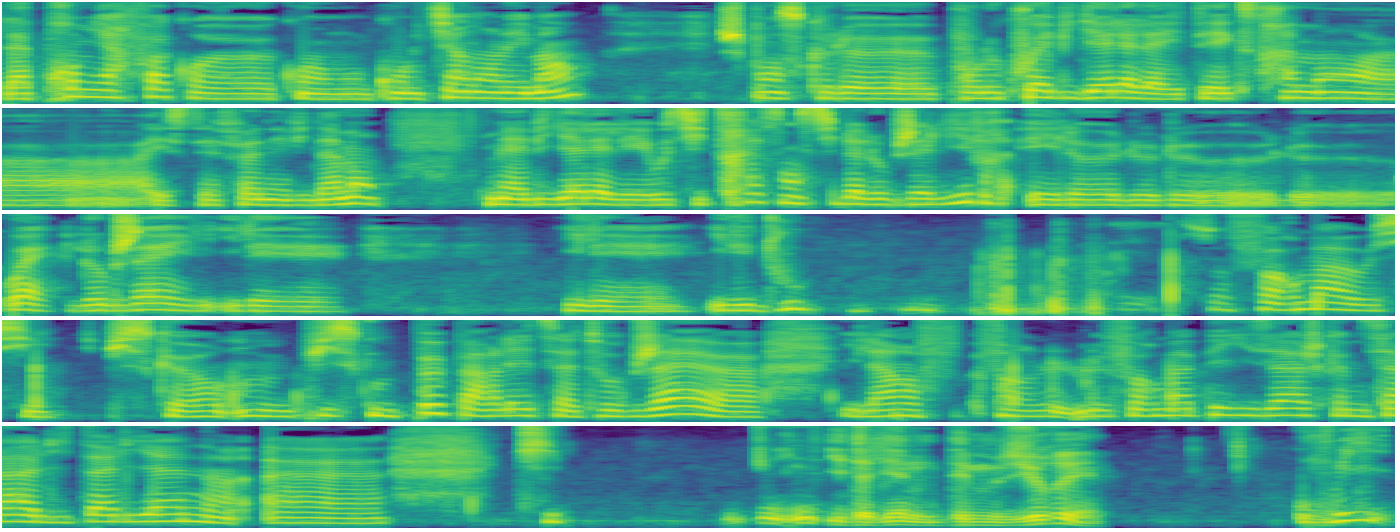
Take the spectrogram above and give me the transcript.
la première fois qu'on le tient dans les mains, je pense que le, pour le coup, Abigail, elle a été extrêmement, euh, et Stéphane évidemment, mais Abigail, elle est aussi très sensible à l'objet livre et le, le, le, le- ouais, l'objet, il, il est, il est, il est doux. son format aussi, puisque on- puisqu'on peut parler de cet objet, euh, il a un enfin le, le format paysage comme ça à l'italienne euh, qui Italienne démesurée. oui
